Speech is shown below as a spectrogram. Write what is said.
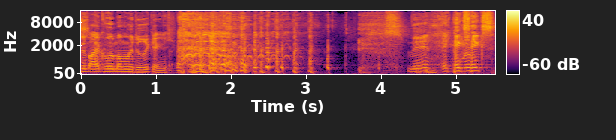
mit dem Alkohol machen wir wieder rückgängig. nee, echt Hex, cool. Hex.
